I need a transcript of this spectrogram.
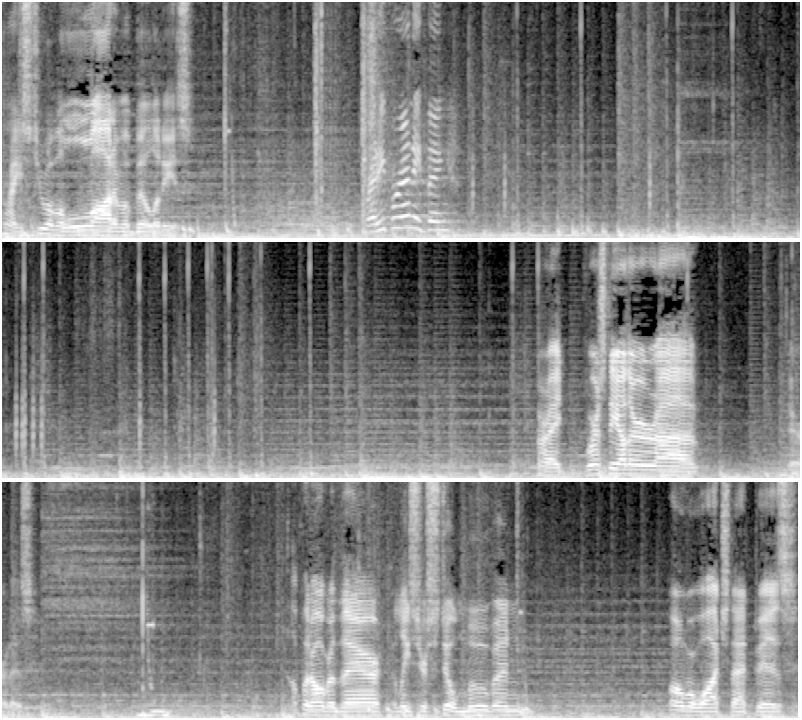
Christ, you have a lot of abilities. Ready for anything. All right, where's the other? Uh, there it is. Up and over there. At least you're still moving. Overwatch that biz.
